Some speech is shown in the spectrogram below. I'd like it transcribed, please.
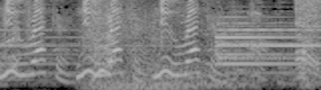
New record, new record, new record. Here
